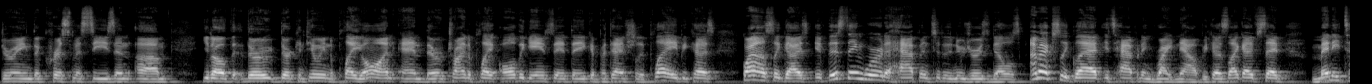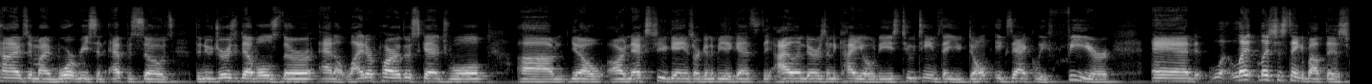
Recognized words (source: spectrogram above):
during the Christmas season. Um, you know they're they're continuing to play on and they're trying to play all the games that they could potentially play because quite honestly guys if this thing were to happen to the New Jersey Devils I'm actually glad it's happening right now because like I've said many times in my more recent episodes the New Jersey Devils they're at a lighter part of their schedule um, you know, our next few games are going to be against the Islanders and the Coyotes, two teams that you don't exactly fear. And let, let's just think about this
